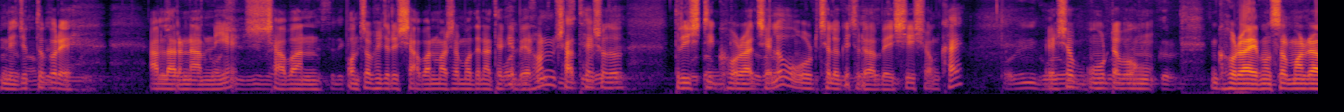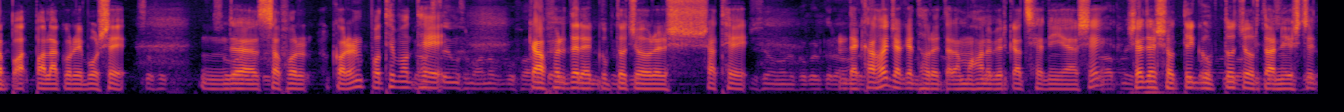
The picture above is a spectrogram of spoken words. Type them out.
নিযুক্ত করে আল্লাহর নাম নিয়ে সাবান পঞ্চম হিজরি সাবান মাসের মদিনা থেকে বের হন। সাথে শুধু ত্রিশটি ঘোড়া ছিল উট ছিল কিছুটা বেশি সংখ্যায়। এসব উট এবং ঘোড়ায় মুসলমানরা পালা করে বসে সফর করেন। পথিমধ্যে কাফেরদের এক গুপ্তচরের সাথে দেখা হয় যাকে ধরে তারা মহানবীর কাছে নিয়ে আসে। সে যে সত্যি গুপ্তচর তা নিশ্চিত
